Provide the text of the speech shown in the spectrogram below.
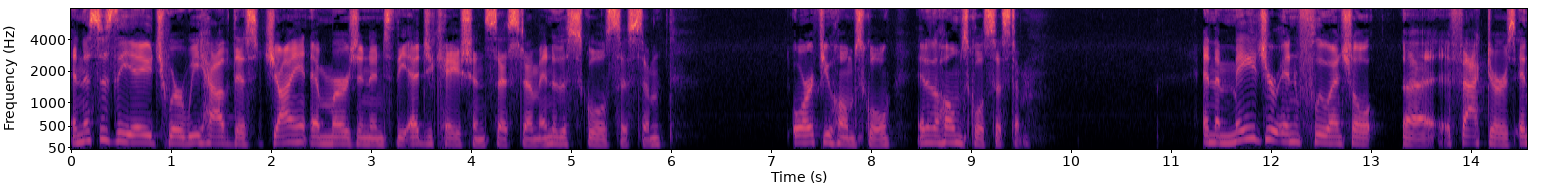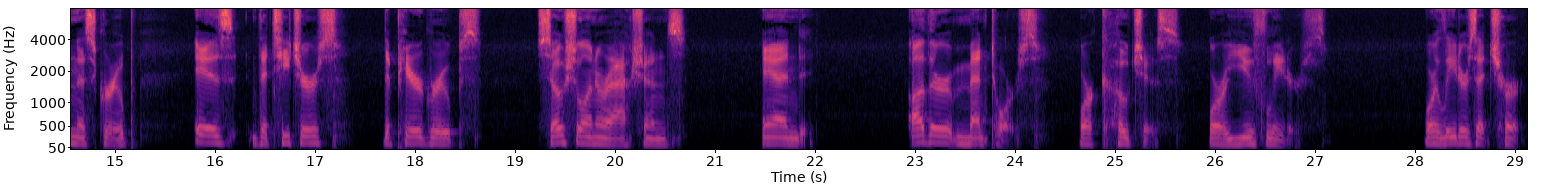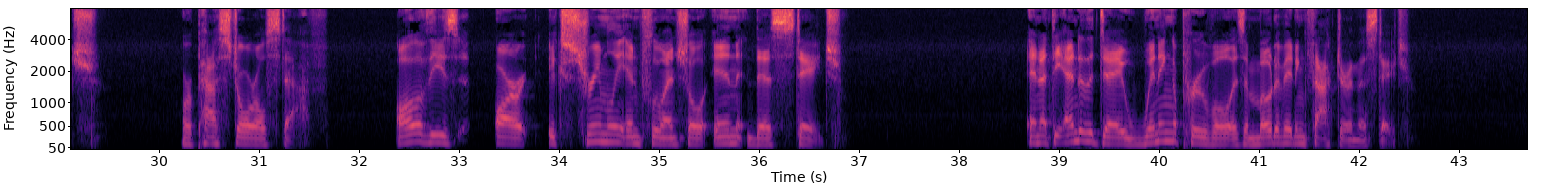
And this is the age where we have this giant immersion into the education system, into the school system, or if you homeschool, into the homeschool system. And the major influential uh, factors in this group is the teachers, the peer groups, social interactions, and other mentors or coaches or youth leaders or leaders at church or pastoral staff. All of these are extremely influential in this stage. And at the end of the day, winning approval is a motivating factor in this stage.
